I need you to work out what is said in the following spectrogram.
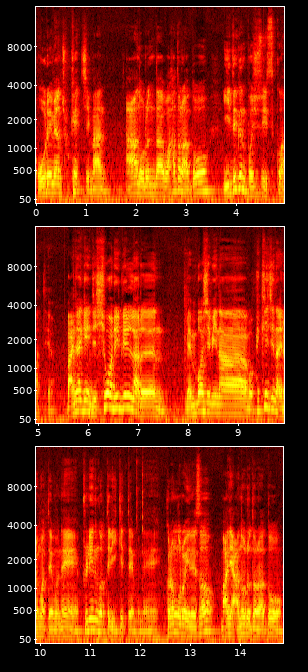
오르면 좋겠지만 안 오른다고 하더라도 이득은 보실 수 있을 것 같아요. 만약에 이제 10월 1일 날은 멤버십이나 뭐 패키지나 이런 것 때문에 풀리는 것들이 있기 때문에 그런 거로 인해서 많이 안 오르더라도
